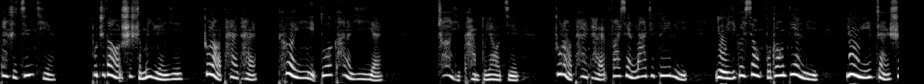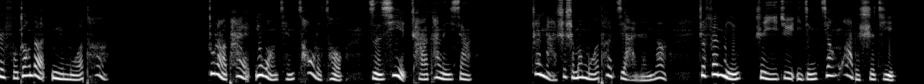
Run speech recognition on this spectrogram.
但是今天，不知道是什么原因，朱老太太特意多看了一眼。这一看不要紧，朱老太太发现垃圾堆里有一个像服装店里用于展示服装的女模特。朱老太又往前凑了凑，仔细查看了一下。这哪是什么模特假人呢？这分明是一具已经僵化的尸体。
